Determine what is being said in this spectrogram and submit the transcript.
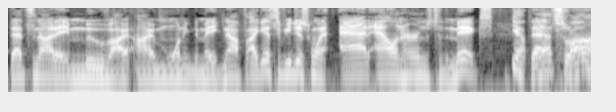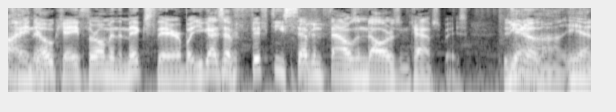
that's not a move I, I'm wanting to make. Now, if, I guess if you just want to add Allen Hurns to the mix, Yeah, that's, that's fine. Okay, throw him in the mix there. But you guys have fifty seven thousand dollars in cap space. Did you Yeah, know that? yeah,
